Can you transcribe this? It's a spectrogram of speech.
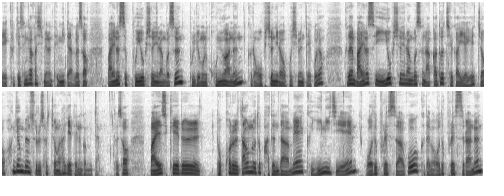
예, 그렇게 생각하시면 됩니다. 그래서 마이너스 V 옵션이란 것은 볼륨을 공유하는 그런 옵션이라고 보시면 되고요. 그 다음 마이너스 E 옵션이란 것은 아까도 제가 이야기했죠. 환경 변수를 설정을 하게 되는 겁니다. 그래서 MySQL을 Docker를 다운로드 받은 다음에 그 이미지에 WordPress하고 그 다음에 WordPress라는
